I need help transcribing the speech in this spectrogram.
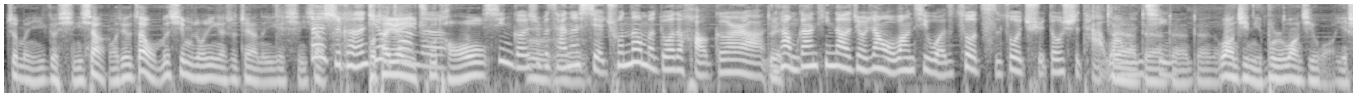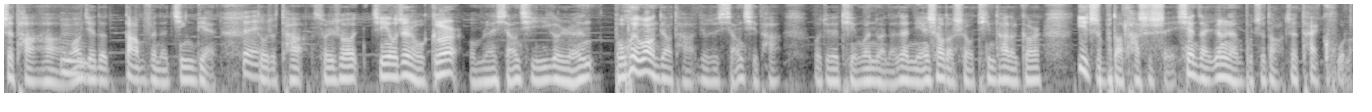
这么一个形象。我觉得在我们的心目中应该是这样的一个形象但，是可能只不太愿意出头。性格，是不是才能写出那么多的好歌啊？对你看我们刚刚听到的，就让我忘记我的作词作曲都是他，王文清。对啊，对啊，忘记你不如忘记我，也是他哈。嗯王杰的大部分的经典对都是他，所以说经由这首歌，我们来想起一个人，不会忘掉他，就是想起他，我觉得挺温暖的。在年少的时候听他的歌，一直不知道他是谁，现在仍然不知道，这太酷了。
